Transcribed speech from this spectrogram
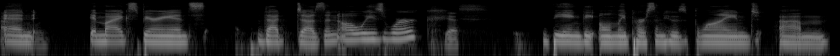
And in my experience, that doesn't always work. yes. Being the only person who's blind. Um,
